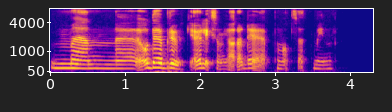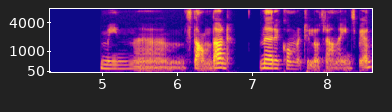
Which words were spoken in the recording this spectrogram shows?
men, eh, och det brukar jag liksom göra. Det är på något sätt min, min eh, standard när det kommer till att träna inspel.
